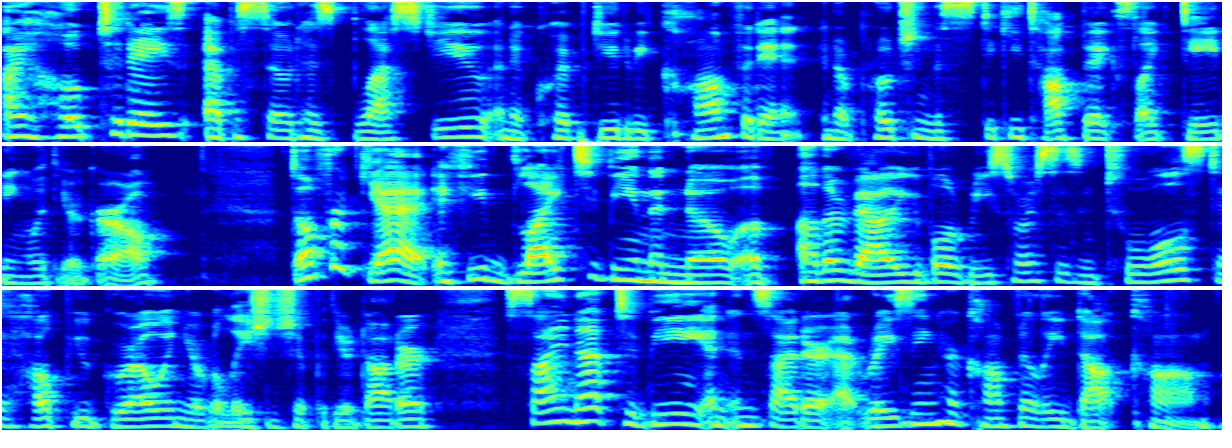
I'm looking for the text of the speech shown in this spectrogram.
I hope today's episode has blessed you and equipped you to be confident in approaching the sticky topics like dating with your girl. Don't forget, if you'd like to be in the know of other valuable resources and tools to help you grow in your relationship with your daughter, sign up to be an insider at raisingherconfidently.com.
